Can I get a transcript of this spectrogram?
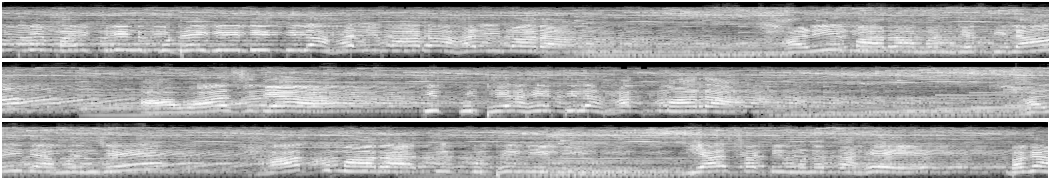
आपली मैत्रीण कुठे गेली? तिला हळी मारा हळी मारा. हळी मारा म्हणजे तिला आवाज द्या. ती कुठे आहे? तिला हाक मारा. हळी द्या म्हणजे हाक मारा. ती कुठे गेली? यासाठी म्हणत आहे. बघा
